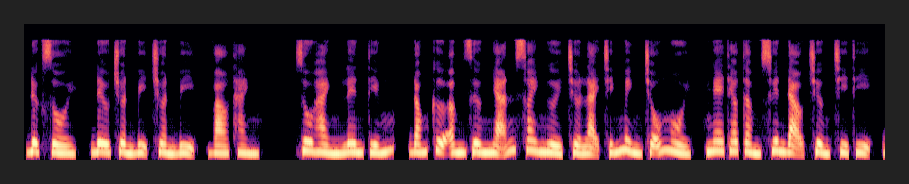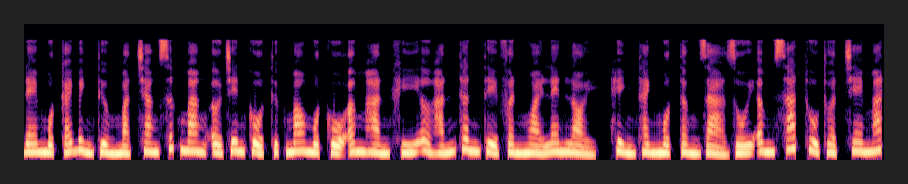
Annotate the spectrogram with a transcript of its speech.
Được rồi, đều chuẩn bị chuẩn bị, vào thành. Du hành lên tiếng, đóng cửa âm dương nhãn xoay người trở lại chính mình chỗ ngồi, nghe theo tầm xuyên đạo trường chỉ thị, đem một cái bình thường mặt trang sức mang ở trên cổ thực mau một cổ âm hàn khí ở hắn thân thể phần ngoài len lỏi, hình thành một tầng giả dối âm sát thủ thuật che mắt.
